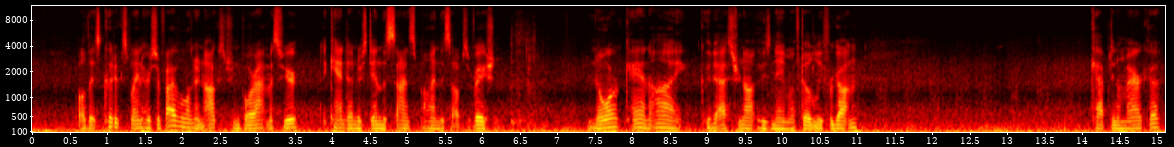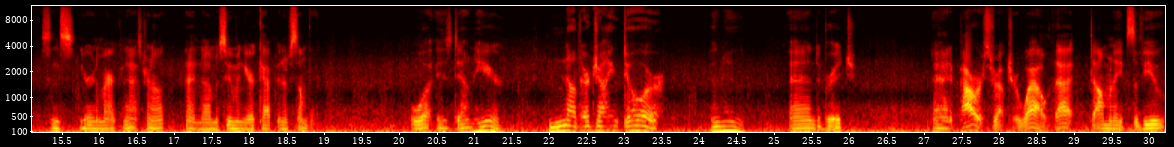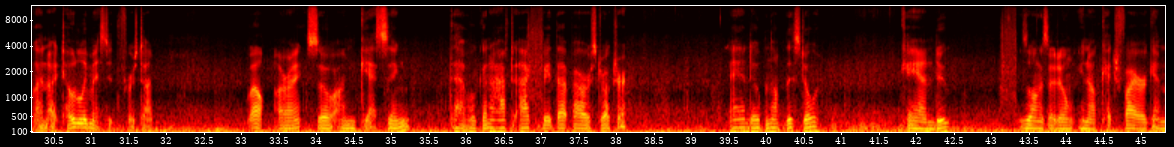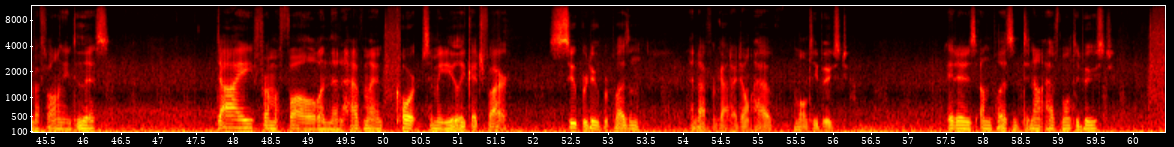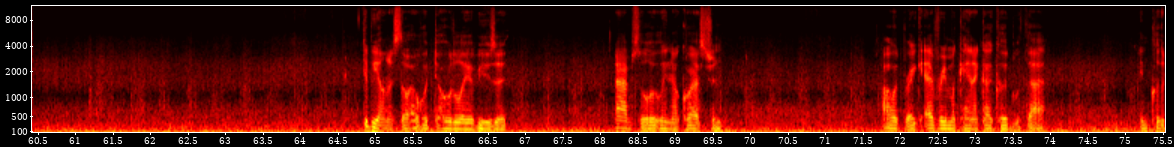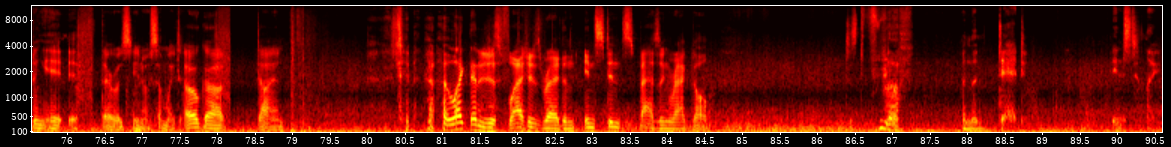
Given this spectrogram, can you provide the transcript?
While this could explain her survival in an oxygen-poor atmosphere, I can't understand the science behind this observation. Nor can I, good astronaut whose name I've totally forgotten. Captain America, since you're an American astronaut, and I'm assuming you're a captain of something. What is down here? Another giant door! Who knew? And a bridge. And a power structure. Wow, that dominates the view, and I totally missed it the first time. Well, alright, so I'm guessing that we're gonna have to activate that power structure and open up this door. Can do. As long as I don't, you know, catch fire again by falling into this. Die from a fall and then have my corpse immediately catch fire. Super duper pleasant. And I forgot I don't have multi-boost. It is unpleasant to not have multi-boost. To be honest though, I would totally abuse it. Absolutely no question. I would break every mechanic I could with that. Including it if there was, you know, some way to- Oh god, dying. I like that it just flashes red and instant spazzing ragdoll. Just fluff. And then dead. Instantly.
